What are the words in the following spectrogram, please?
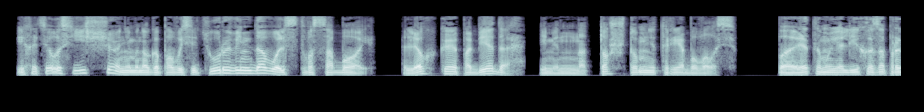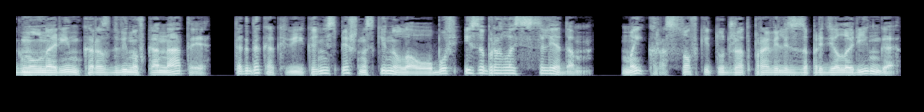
и хотелось еще немного повысить уровень довольства собой. Легкая победа – именно то, что мне требовалось. Поэтому я лихо запрыгнул на ринг, раздвинув канаты, тогда как Вика неспешно скинула обувь и забралась следом. Мои кроссовки тут же отправились за пределы ринга.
